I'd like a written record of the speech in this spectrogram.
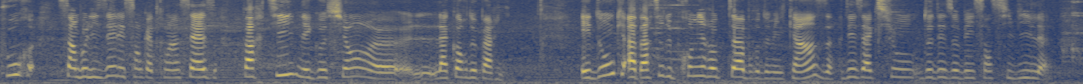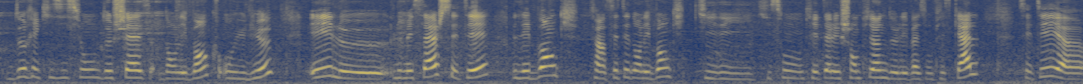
pour symboliser les 196 parties négociant euh, l'accord de Paris. Et donc, à partir du 1er octobre 2015, des actions de désobéissance civile, de réquisition de chaises dans les banques ont eu lieu. Et le, message, c'était les banques, enfin, c'était dans les banques qui, étaient les championnes de l'évasion fiscale. C'était euh,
